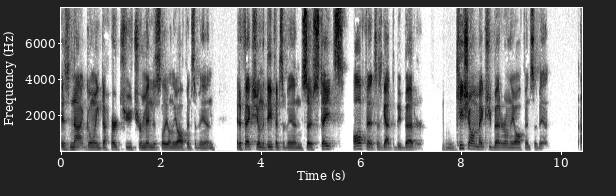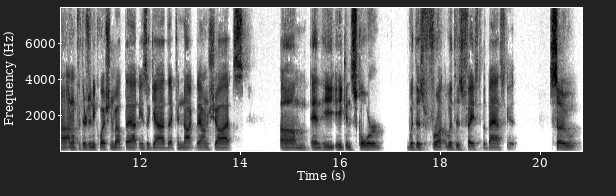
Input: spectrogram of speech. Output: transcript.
is not going to hurt you tremendously on the offensive end. It affects you on the defensive end. So State's offense has got to be better. Mm-hmm. KeShawn makes you better on the offensive end. Uh, I don't think there's any question about that. He's a guy that can knock down shots. Um, and he he can score with his front with his face to the basket. So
